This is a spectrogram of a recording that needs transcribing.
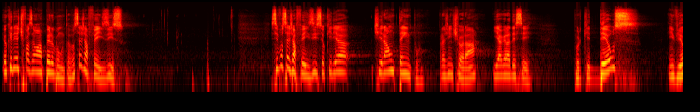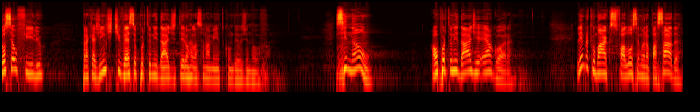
Eu queria te fazer uma pergunta: você já fez isso? Se você já fez isso, eu queria tirar um tempo para a gente orar e agradecer, porque Deus enviou seu Filho para que a gente tivesse a oportunidade de ter um relacionamento com Deus de novo. Se não, a oportunidade é agora. Lembra que o Marcos falou semana passada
